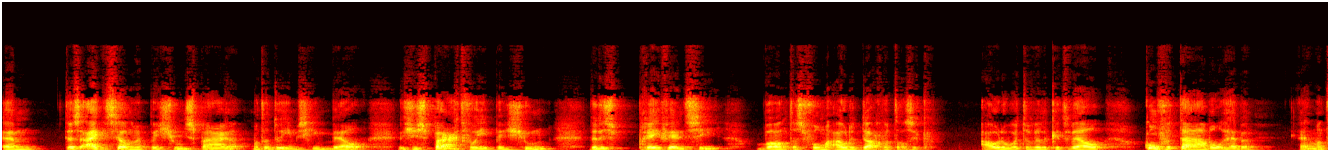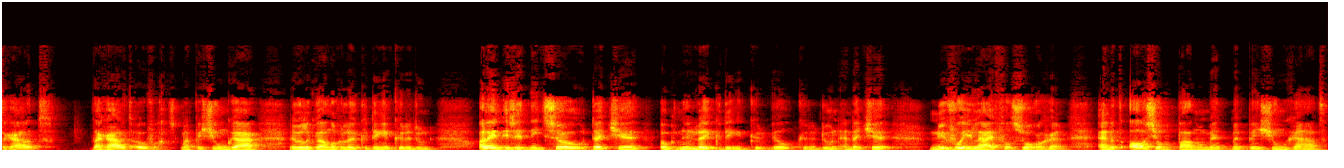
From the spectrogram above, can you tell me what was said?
Um, dat is eigenlijk hetzelfde met pensioen sparen, want dat doe je misschien wel. Dus je spaart voor je pensioen. Dat is preventie, want dat is voor mijn oude dag. Want als ik ouder word, dan wil ik het wel comfortabel hebben. want daar gaat, het, daar gaat het over. Als ik met pensioen ga, dan wil ik wel nog leuke dingen kunnen doen. Alleen is het niet zo dat je ook nu leuke dingen wil kunnen doen. En dat je nu voor je lijf wil zorgen. En dat als je op een bepaald moment met pensioen gaat,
